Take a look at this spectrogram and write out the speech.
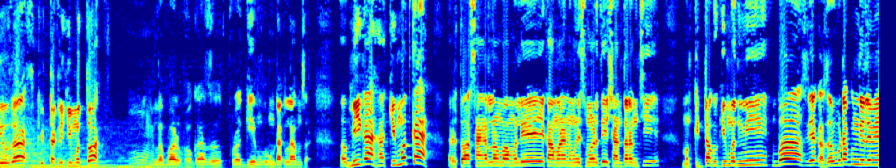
देवदास किट टाकली किंमत तो. लबाड भोगाचं पुरा गेम करून टाकला आमचा. अ, मी काय? हा किंमत काय? अरे तो सांगितलं ना बा मला एका महिन्यानं म्हैस मरते शांतारामची. मग किट टाकू किंमत मी? बस एक हजार रुपये टाकून दिले मी.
